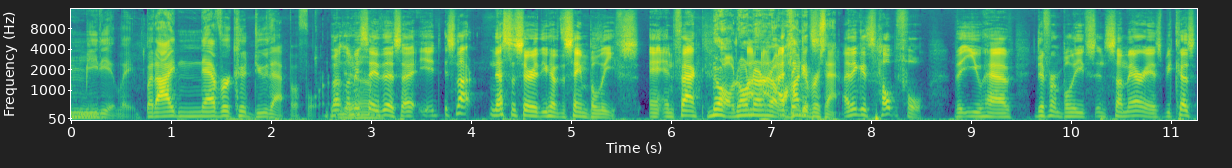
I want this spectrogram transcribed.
Mm-hmm. immediately. But I never could do that before. Let, let me say this: it, it's not necessary that you have the same beliefs. In, in fact, No, no, no, no, no, I- I think it's- 100%. I think it's helpful that you have different beliefs in some areas because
